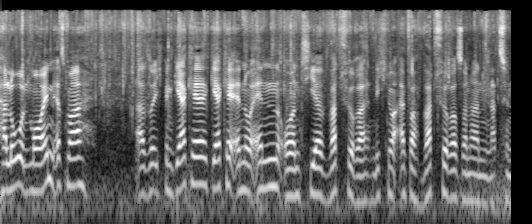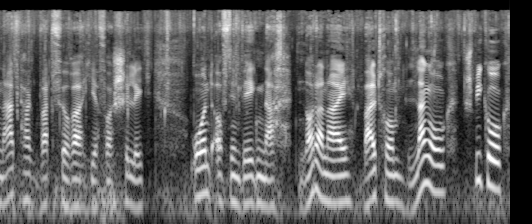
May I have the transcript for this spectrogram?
Hallo und moin erstmal. Also ich bin Gerke, Gerke NON und hier Wattführer. Nicht nur einfach Wattführer, sondern Nationalpark Wattführer hier vor Schillig. Und auf den Wegen nach Norderney, Baltrum, Langeoog, Spiekoog,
